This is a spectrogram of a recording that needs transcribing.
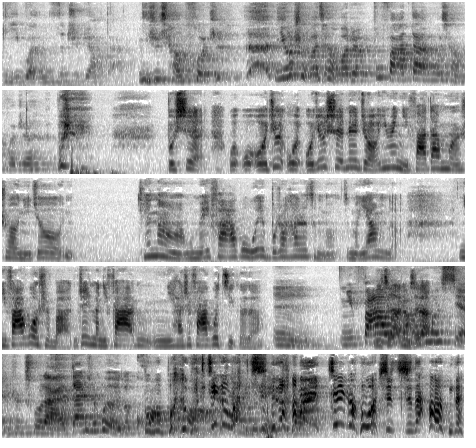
以文字去表达。你是强迫症？你有什么强迫症？不发弹幕强迫症？不是不是我我我就我我就是那种，因为你发弹幕的时候，你就天哪，我没发过，我也不知道他是怎么怎么样的。你发过是吧？最起码你发你你还是发过几个的。嗯，你发了，然后你知道你知道它会显示出来，但是会有一个不。不不不，这个我知道，这个我是知道的。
